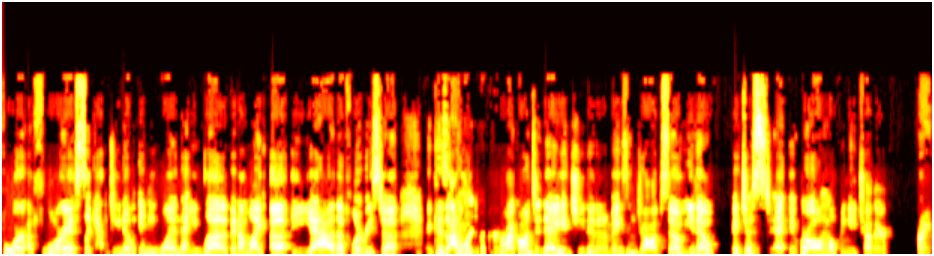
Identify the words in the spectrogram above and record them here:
for a florist. Like, do you know anyone that you love? And I'm like, uh, yeah, the florista because I worked with her for my content day and she did an amazing job. So, you know, it just it, eh, we're all helping each other. Right.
